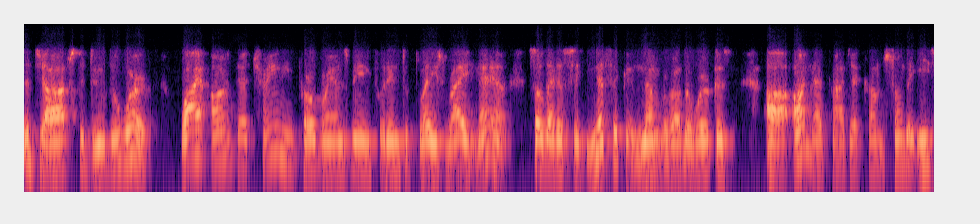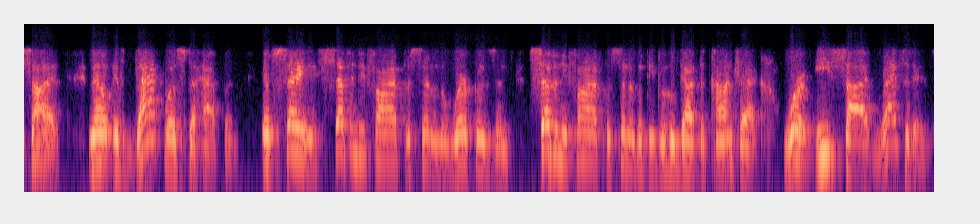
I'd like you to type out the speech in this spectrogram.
the jobs to do the work? Why aren't there training programs being put into place right now so that a significant number of the workers uh, on that project comes from the east side? Now, if that was to happen, if say 75% of the workers and 75% of the people who got the contract were east side residents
